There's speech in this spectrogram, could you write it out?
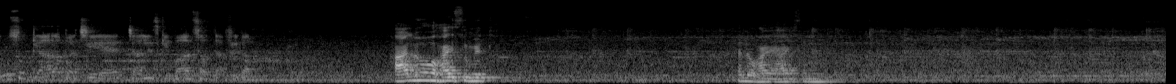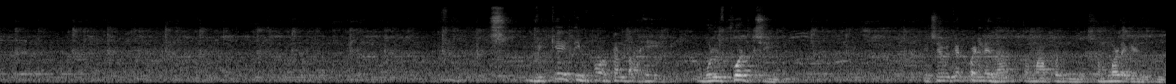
211 पर 6 है 40 के बाद South Africa hello hi Sumit hello hi hi Sunil. Wicket important आहे वुल्फर्डची. तिचे विकेट पडली ना तर मग आपण शंभर टक्के जिंकलो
